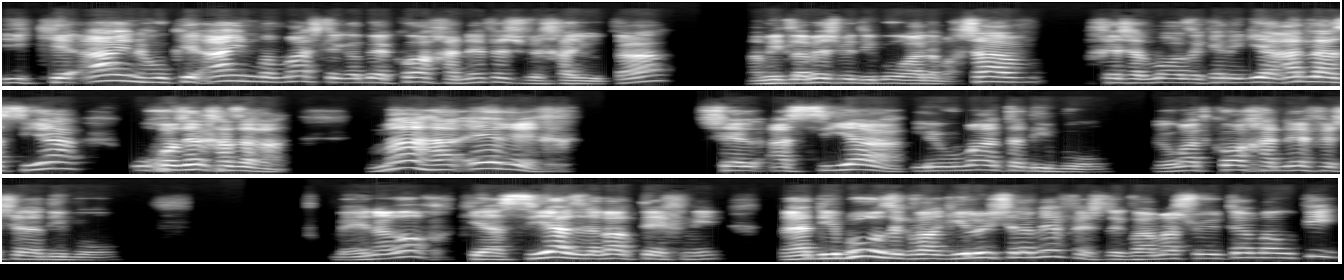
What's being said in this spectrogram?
היא כאין, הוא כאין ממש לגבי כוח הנפש וחיותה, המתלבש בדיבור אדם. עכשיו, אחרי שהאדמו"ר הזה כן הגיע עד לעשייה, הוא חוזר חזרה. מה הערך של עשייה לעומת הדיבור, לעומת כוח הנפש של הדיבור? באין ארוך, כי עשייה זה דבר טכני, והדיבור זה כבר גילוי של הנפש, זה כבר משהו יותר מהותי.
